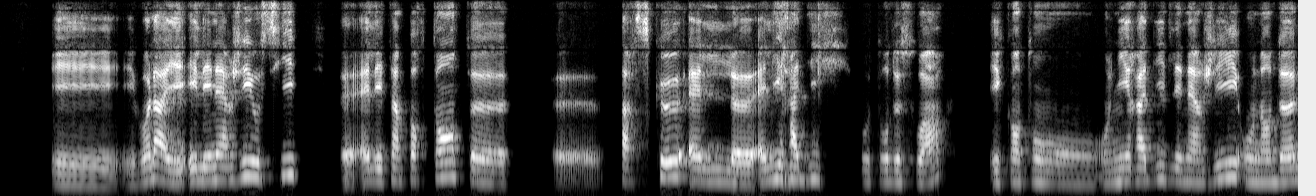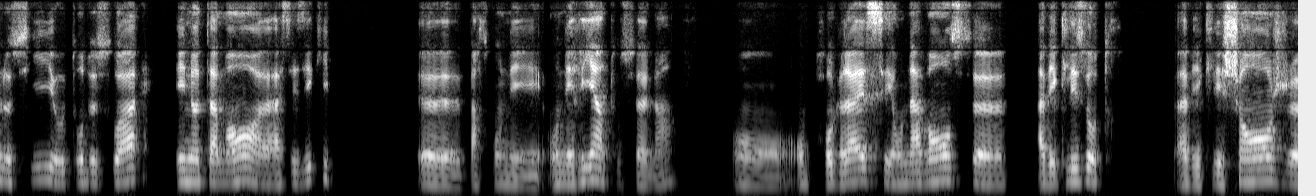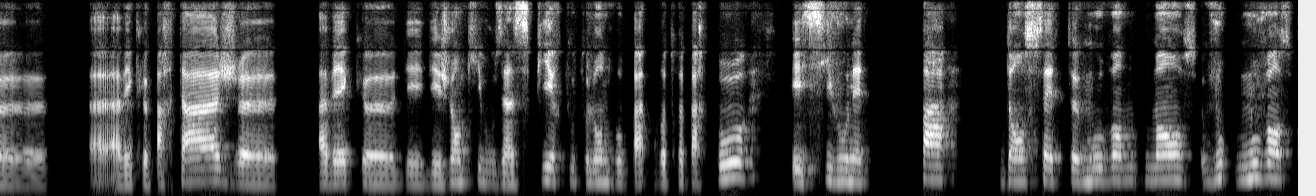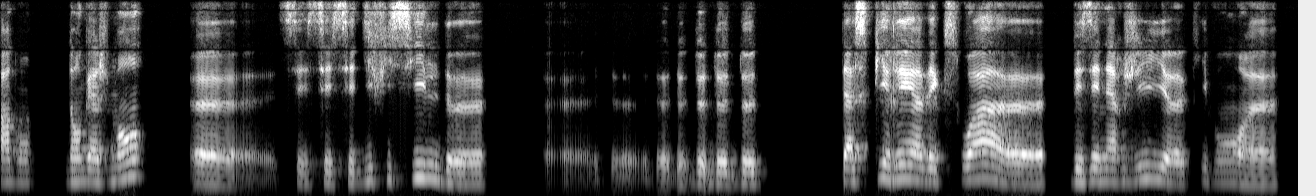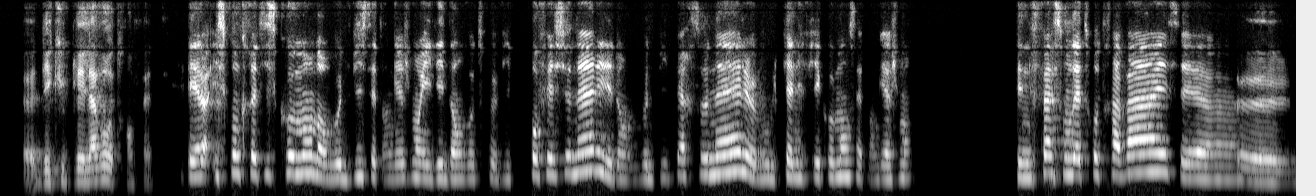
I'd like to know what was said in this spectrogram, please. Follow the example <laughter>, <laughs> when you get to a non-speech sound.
Et, et voilà. Et, et l'énergie aussi, euh, elle est importante euh, parce que elle elle irradie autour de soi. Et quand on, on irradie de l'énergie, on en donne aussi autour de soi et notamment à ses équipes. parce qu'on est on est rien tout seul. Hein on, on, progresse et on avance euh, avec les autres, avec l'échange, euh, euh avec le partage, euh, avec des, des, gens qui vous inspirent tout au long de vos, votre parcours. Et si vous n'êtes pas dans cette mouvance, mouvance pardon, d'engagement, euh, c'est difficile de, de, de, de, d'aspirer avec soi euh, des énergies euh, qui vont euh, euh, décupler la vôtre, en fait. Et alors, il se concrétise comment dans votre vie cet engagement? Il est dans votre vie professionnelle, il est dans votre vie personnelle? Vous le qualifiez comment cet engagement? C'est une façon d'être au travail. C'est euh...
